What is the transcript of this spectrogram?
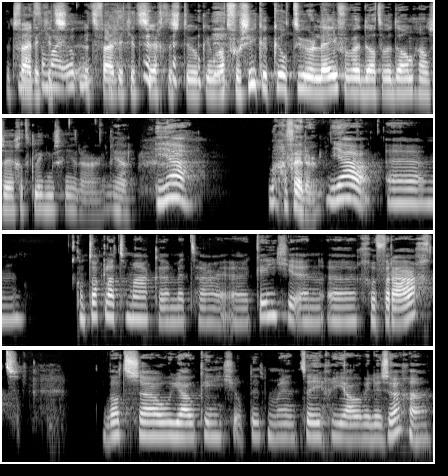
Het feit, dat je het, het feit dat je het zegt is natuurlijk in wat voor zieke cultuur leven we dat we dan gaan zeggen, het klinkt misschien raar. Ja. ja. Maar ga verder. Ja, um, contact laten maken met haar uh, kindje en uh, gevraagd, wat zou jouw kindje op dit moment tegen jou willen zeggen?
